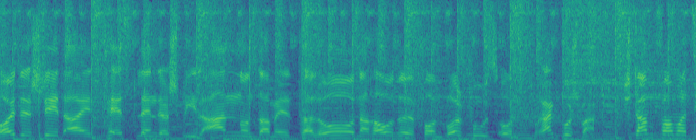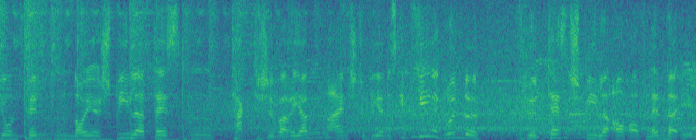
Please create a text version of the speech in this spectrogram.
Heute steht ein Testländerspiel an und damit Hallo nach Hause von Wolfuß und Frank Buschmann. Stammformation finden, neue Spieler testen, taktische Varianten einstudieren. Es gibt viele Gründe für Testspiele auch auf Länderebene.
